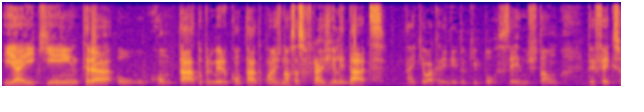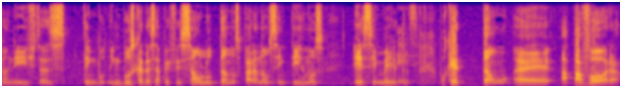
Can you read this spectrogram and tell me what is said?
E aí que entra o, o contato, o primeiro contato com as nossas fragilidades. Né? Que eu acredito que por sermos tão perfeccionistas, tem em busca dessa perfeição, lutamos para não sentirmos esse medo. Esse. Porque é tão é, apavora,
